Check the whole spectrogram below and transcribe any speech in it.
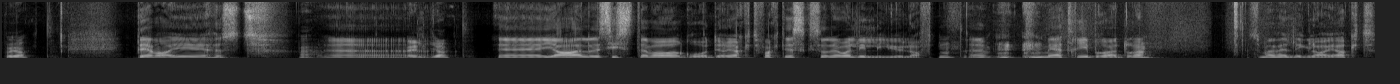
på jakt? Det var i høst. Eh, Elgjakt? Eh, ja, eller det siste var rådyrjakt, faktisk. Så det var lille julaften. Eh, med tre brødre som er veldig glad i jakt.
